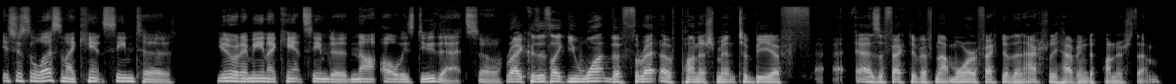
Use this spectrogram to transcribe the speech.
it's just a lesson I can't seem to you know what I mean I can't seem to not always do that so Right, because it's like you want the threat of punishment to be eff- as effective, if not more effective, than actually having to punish them.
